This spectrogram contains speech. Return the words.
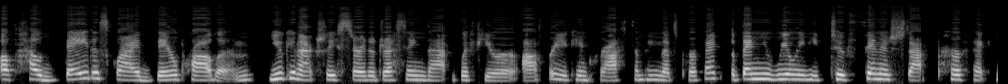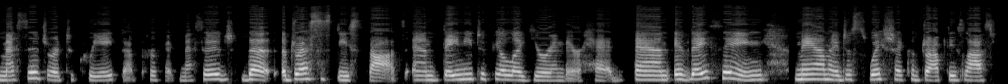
of how they describe their problem, you can actually start addressing that with your offer. You can craft something that's perfect, but then you really need to finish that perfect message or to create that perfect message that addresses these thoughts and they need to feel like you're in their head. And if they think, man, I just wish I could drop these last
